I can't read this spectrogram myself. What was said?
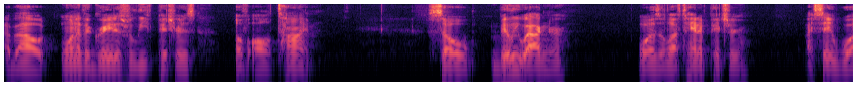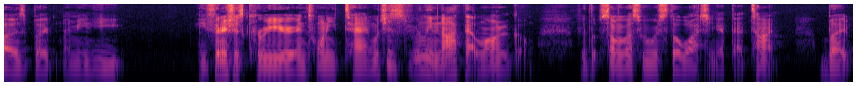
about one of the greatest relief pitchers of all time. So, Billy Wagner was a left-handed pitcher. I say was, but I mean he he finished his career in 2010, which is really not that long ago for some of us who were still watching at that time. But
